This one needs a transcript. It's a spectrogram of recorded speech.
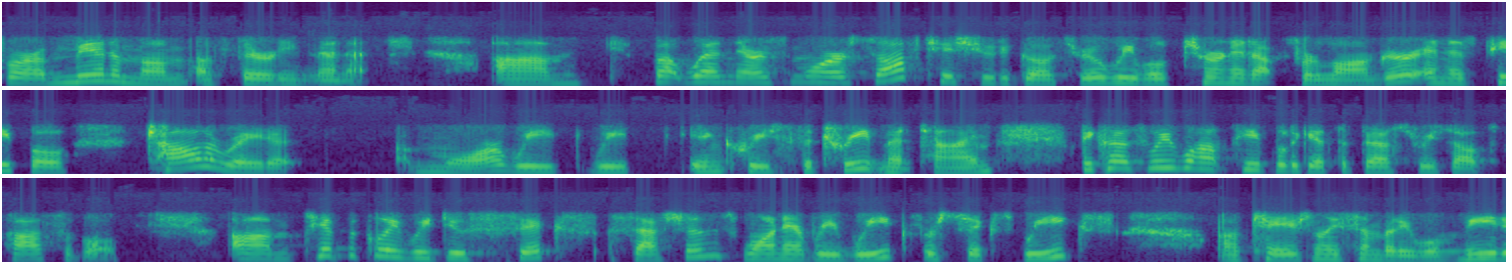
for a minimum of 30 minutes. Um, but when there's more soft tissue to go through, we will turn it up for longer. And as people tolerate it more, we we increase the treatment time because we want people to get the best results possible. Um, typically, we do six sessions, one every week for six weeks. Occasionally, somebody will meet,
